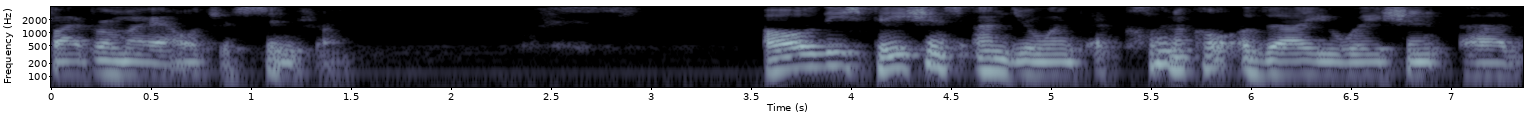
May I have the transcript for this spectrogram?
fibromyalgia syndrome. All these patients underwent a clinical evaluation of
